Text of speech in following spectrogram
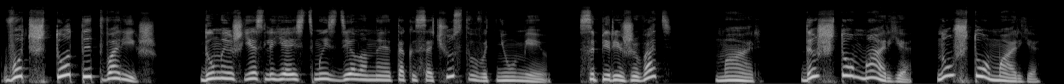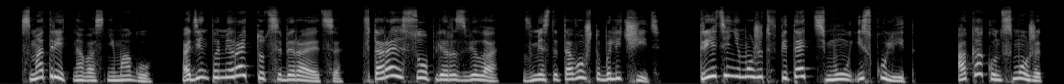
«Вот что ты творишь? Думаешь, если я из тьмы сделанная так и сочувствовать не умею? Сопереживать? Марь! Да что, Марья? Ну что, Марья? Смотреть на вас не могу. Один помирать тут собирается, вторая сопли развела, вместо того, чтобы лечить. Третий не может впитать тьму и скулит. А как он сможет,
